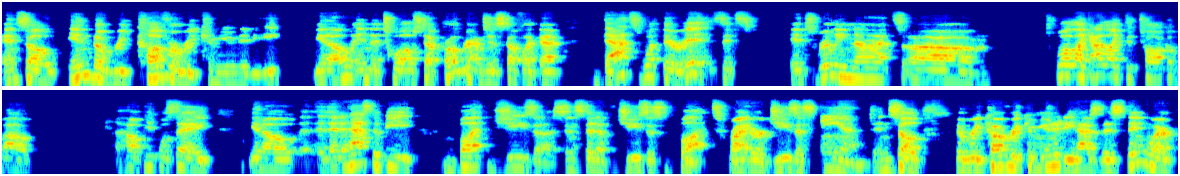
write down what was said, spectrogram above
And so, in the recovery community, you know, in the 12 step programs and stuff like that, that's what there is. It's it's really not. Um, well, like I like to talk about how people say you know, that it has to be but Jesus instead of Jesus but, right? Or Jesus and. And so the recovery community has this thing where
